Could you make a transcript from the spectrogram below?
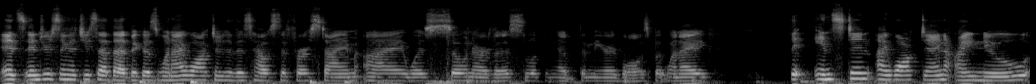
It's interesting that you said that because when I walked into this house the first time, I was so nervous looking at the mirrored walls. But when I, the instant I walked in, I knew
